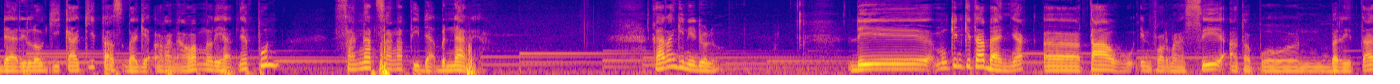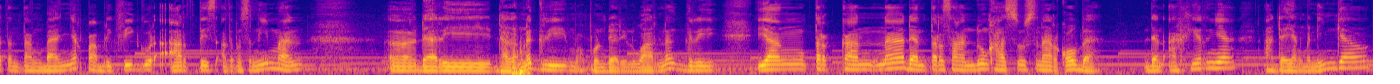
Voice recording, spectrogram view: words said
dari logika kita sebagai orang awam melihatnya pun sangat-sangat tidak benar ya. Karena gini dulu, di mungkin kita banyak uh, tahu informasi ataupun berita tentang banyak public figure, artis ataupun seniman uh, dari dalam negeri maupun dari luar negeri yang terkena dan tersandung kasus narkoba dan akhirnya ada yang meninggal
